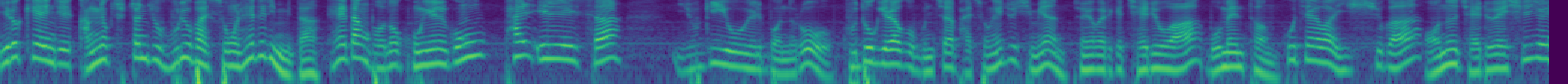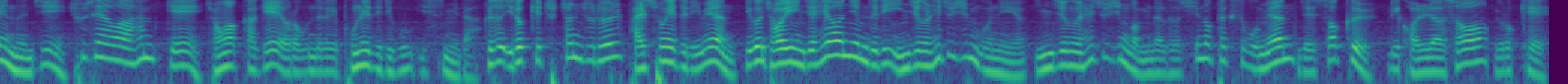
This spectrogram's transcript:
이렇게 이제 강력 추천주 무료 발송을 해드립니다. 해당 번호 010-8114 6251번으로 구독이라고 문자 발송해 주시면 저희가 이렇게 재료와 모멘텀, 호재와 이슈가 어느 재료에 실려 있는지 추세와 함께 정확하게 여러분들에게 보내드리고 있습니다. 그래서 이렇게 추천주를 발송해 드리면 이건 저희 이제 회원님들이 인증을 해주신 분이에요. 인증을 해주신 겁니다. 그래서 시노팩스 보면 이제 서클이 걸려서 이렇게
